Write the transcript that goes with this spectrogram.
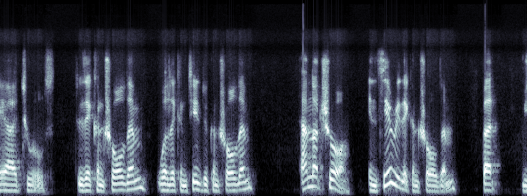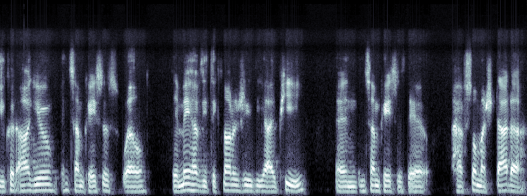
AI tools, do they control them? Will they continue to control them? I'm not sure. In theory, they control them, but you could argue in some cases, well, they may have the technology, the IP, and in some cases, they have so much data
